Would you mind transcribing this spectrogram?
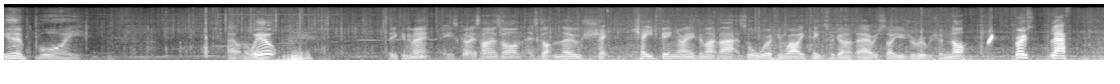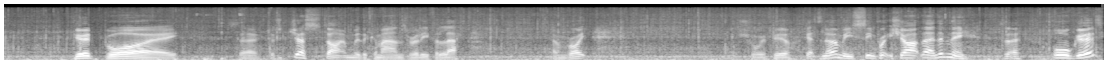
Good boy. Out on the wheel. Taking him out. He's got his harness on. It's got no chafing or anything like that. It's all working well. He thinks we're going up there, which is our usual route, which we're not. Bruce, left. Good boy. So just just starting with the commands really for left and right. Not sure if he'll get to know me. He seemed pretty sharp then, didn't he? So all good.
